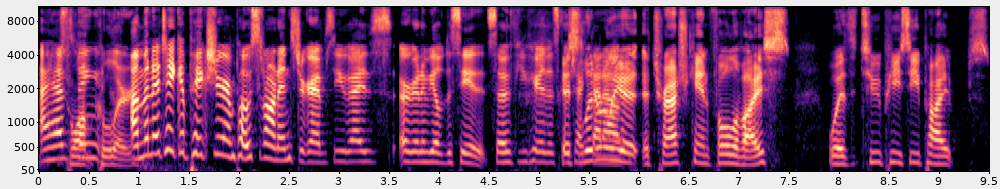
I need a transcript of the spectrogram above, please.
I have swamp thing- cooler. I'm gonna take a picture and post it on Instagram so you guys are gonna be able to see it. So if you hear this, go it's check literally that out. a, a trash can full of ice with two PC pipes,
